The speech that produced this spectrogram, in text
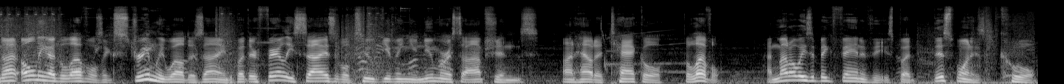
Not only are the levels extremely well designed, but they're fairly sizable too, giving you numerous options on how to tackle the level. I'm not always a big fan of these, but this one is cool.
